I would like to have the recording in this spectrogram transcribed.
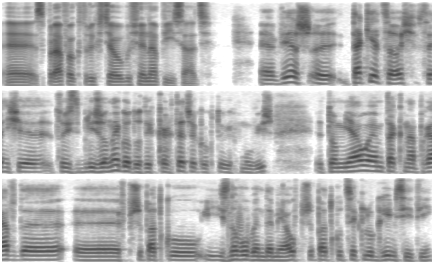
e, spraw, o których chciałoby się napisać. E, wiesz, e, takie coś, w sensie coś zbliżonego do tych karteczek, o których mówisz, to miałem tak naprawdę e, w przypadku, i znowu będę miał, w przypadku cyklu Grim City,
